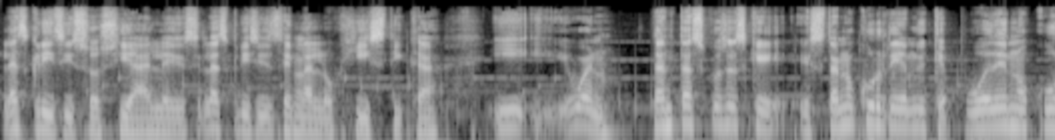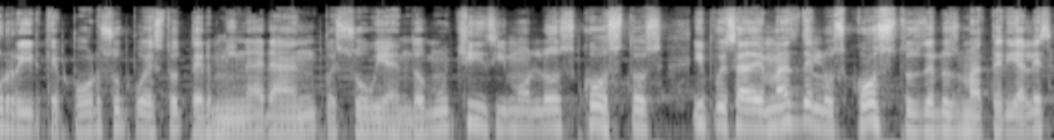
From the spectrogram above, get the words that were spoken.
las crisis sociales, las crisis en la logística y, bueno, tantas cosas que están ocurriendo y que pueden ocurrir que por supuesto terminarán pues subiendo muchísimo los costos. Y pues además de los costos de los materiales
